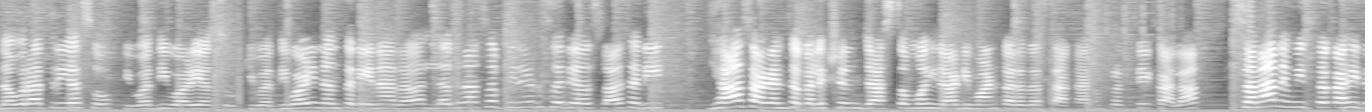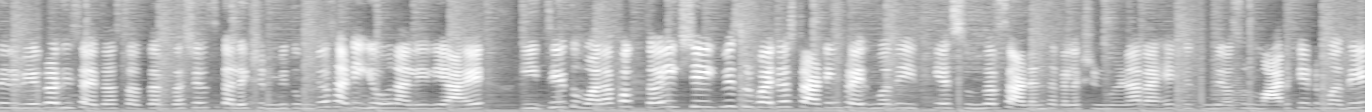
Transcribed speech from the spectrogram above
नवरात्री असो किंवा दिवाळी असो किंवा दिवाळी नंतर येणारा लग्नाचा पिरियड जरी असला तरी ह्या साड्यांचं कलेक्शन जास्त महिला डिमांड करत असतात. कारण प्रत्येकाला सणानिमित्त काहीतरी वेगळं दिसायचं असतं. तर तसेच कलेक्शन मी तुमच्यासाठी घेऊन आलेली आहे. इथे तुम्हाला फक्त एकशे एकवीस रुपयाच्या स्टार्टिंग प्राइसमध्ये इतके सुंदर साड्यांचं कलेक्शन मिळणार आहे जे तुम्ही असून मार्केटमध्ये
